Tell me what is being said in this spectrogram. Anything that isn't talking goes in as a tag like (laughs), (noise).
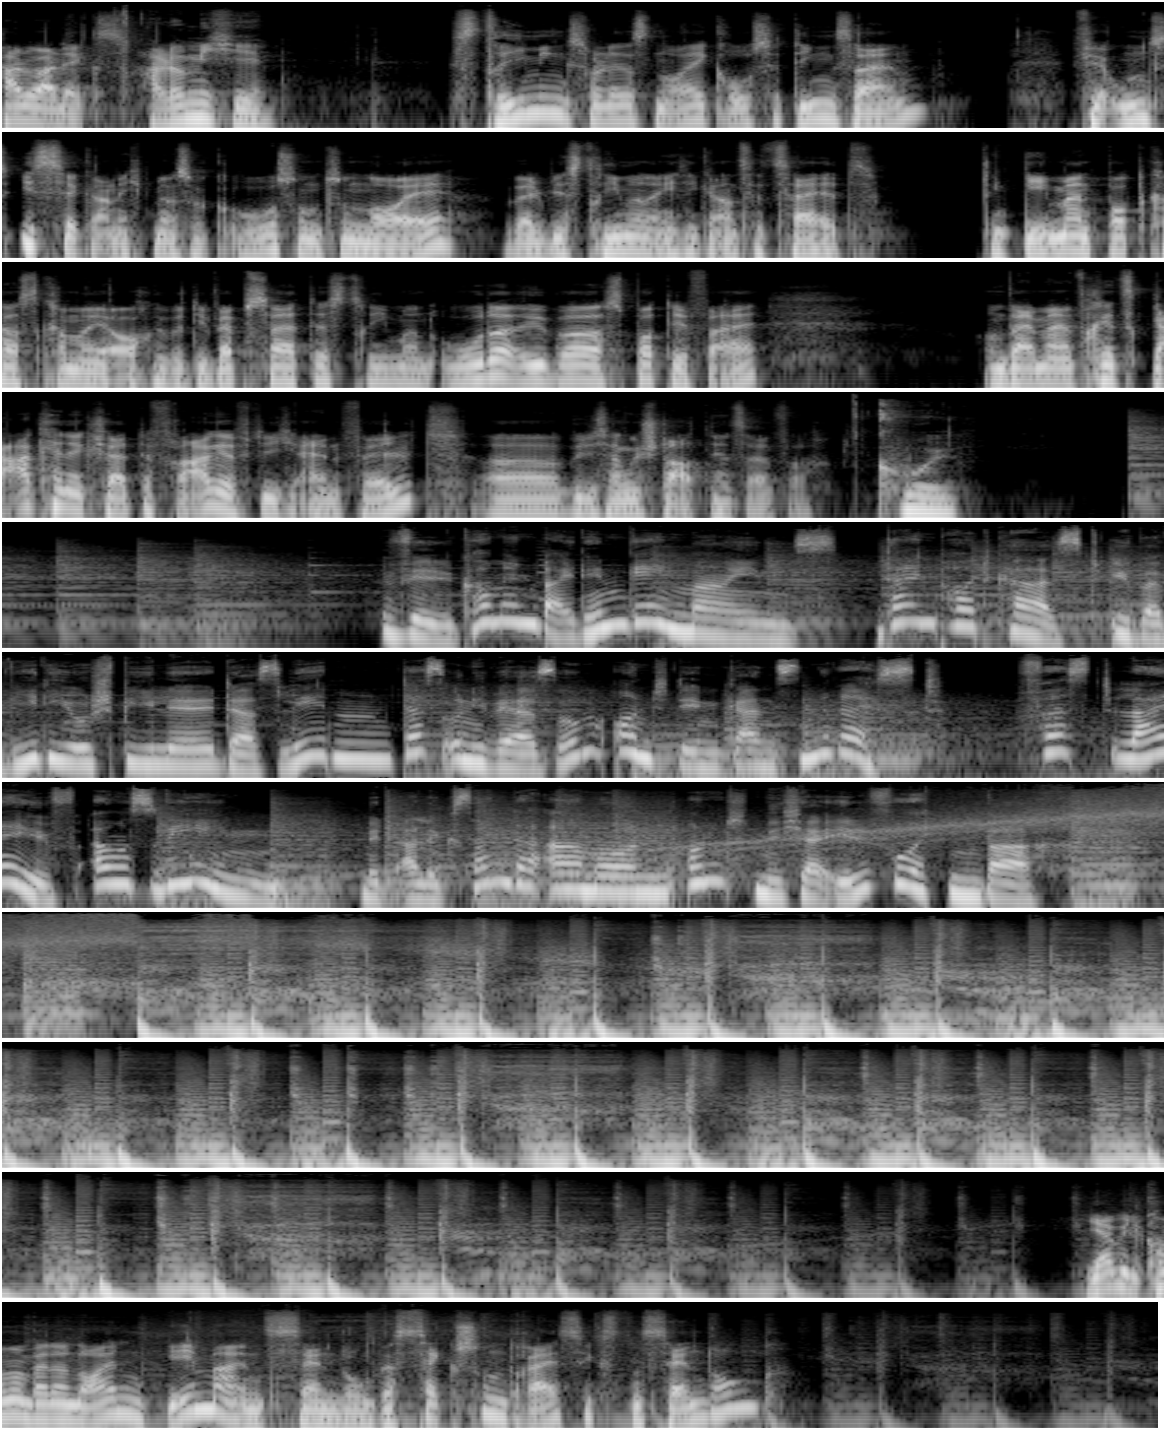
Hallo Alex. Hallo Michi. Streaming soll ja das neue große Ding sein. Für uns ist ja gar nicht mehr so groß und so neu, weil wir streamen eigentlich die ganze Zeit. Den Game Podcast kann man ja auch über die Webseite streamen oder über Spotify. Und weil mir einfach jetzt gar keine gescheite Frage für dich einfällt, äh, würde ich sagen, wir starten jetzt einfach. Cool. Willkommen bei den Game Minds, dein Podcast über Videospiele, das Leben, das Universum und den ganzen Rest. Fast live aus Wien mit Alexander Amon und Michael Furtenbach. Ja, willkommen bei der neuen Game Minds Sendung, der 36. Sendung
